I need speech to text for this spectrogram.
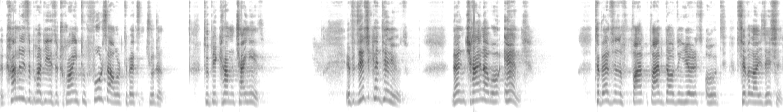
The Communist Party is trying to force our Tibetan children to become Chinese. If this continues, then China will end Tibet is a 5,000 years old civilization.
